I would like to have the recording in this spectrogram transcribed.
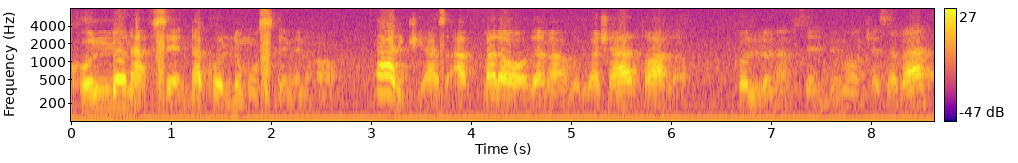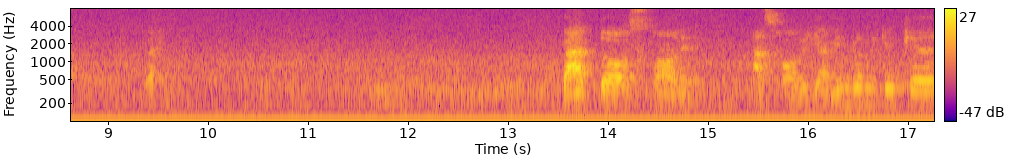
کل نفسه نه کل مسلمین ها. هر کی از اول آدم اول بشر تا الان کل نفسن به ما کسبت بعد داستان اصحاب یمین رو میگه که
